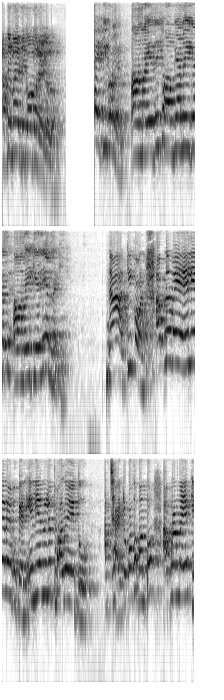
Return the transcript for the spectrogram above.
আপনার মায়ের দিকে অজ্ঞান হয়ে গেল? এই কি বলেন? আমার মাইয়া দেখে অজ্ঞান হয়ে গেছে। আমার মাইয়া কে এলিয়ান নাকি? না কি কন? আপনার মাইয়া এলিয়ান হইব কেন? এলিয়ান হইলে তো ভালোই হইতো। আচ্ছা একটা কথা কন তো আপনার মাইয়া কি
